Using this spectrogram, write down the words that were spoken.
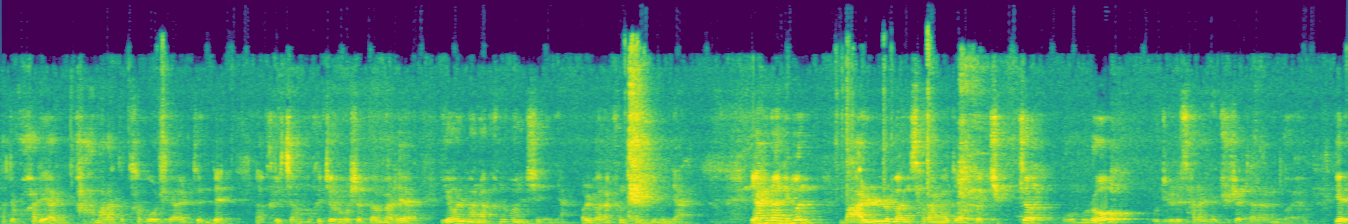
아주 화려한 가마라도 타고 오셔야 할 텐데 아, 그렇지 않고 그쪽으로 오셨단 말이에요. 이게 얼마나 큰 헌신이냐 얼마나 큰 헌신이냐 이 하나님은 말로만 사랑하지 않고 직접 몸으로 우리를 사랑해 주셨다는 거예요. 이게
